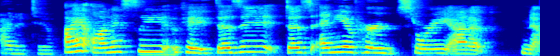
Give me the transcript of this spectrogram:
I did too. I honestly okay, does it does any of her story add up? No.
